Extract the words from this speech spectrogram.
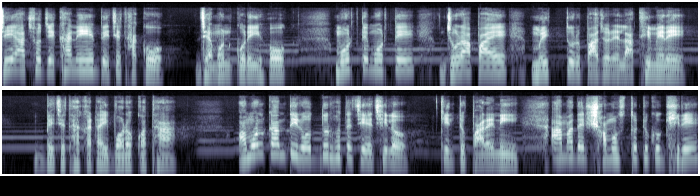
যে আছো যেখানে বেঁচে থাকো, যেমন করেই হোক, মরতে মরতে জোড়া পায়ে মৃত্যুর পাজরে লাথি মেরে বেঁচে থাকাটাই বড় কথা। অমলকান্তি রোদ্দুর হতে চেয়েছিল, কিন্তু পারেনি। আমাদের সমস্তটুকু ঘিরে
